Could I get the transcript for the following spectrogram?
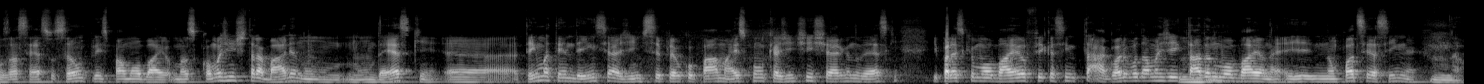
os acessos são o principal mobile. Mas como a gente trabalha num, num desk, uh, tem uma tendência a gente se preocupar mais com o que a gente enxerga no desk. E parece que o mobile fica assim, tá, agora eu vou dar uma ajeitada uhum. no mobile, né? E não pode ser assim, né? Não. Uh,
